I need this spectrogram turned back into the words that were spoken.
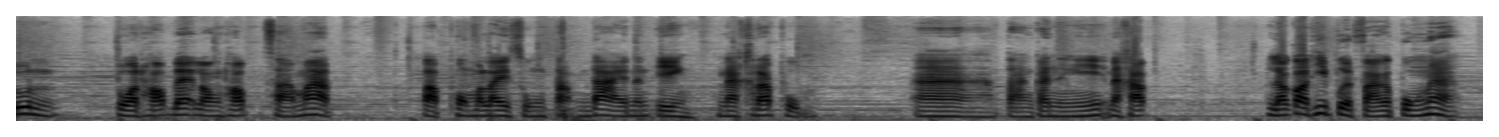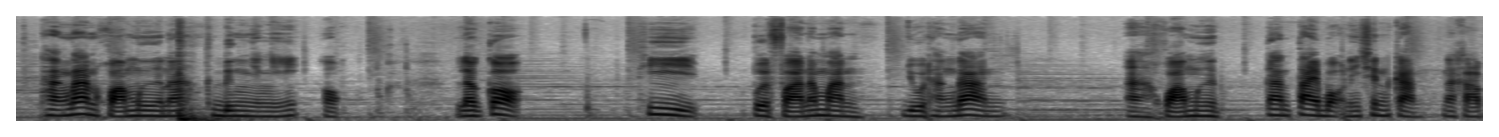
รุ่นตัวท็อปและรองท็อปสามารถปรับพวงมาลัยสูงต่ำได้นั่นเองนะครับผมอ่าต่างกันอย่างนี้นะครับ แล้วก็ที่เปิดฝากระโปรงหน้าทางด้านขวามือนะดึงอย่างนี้ออก แล้วก็ที่เปิดฝาน้ำมันอยู่ทางด้านอ่าขวามือด้านใต้เบาะนี้เช่นกันนะครับ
